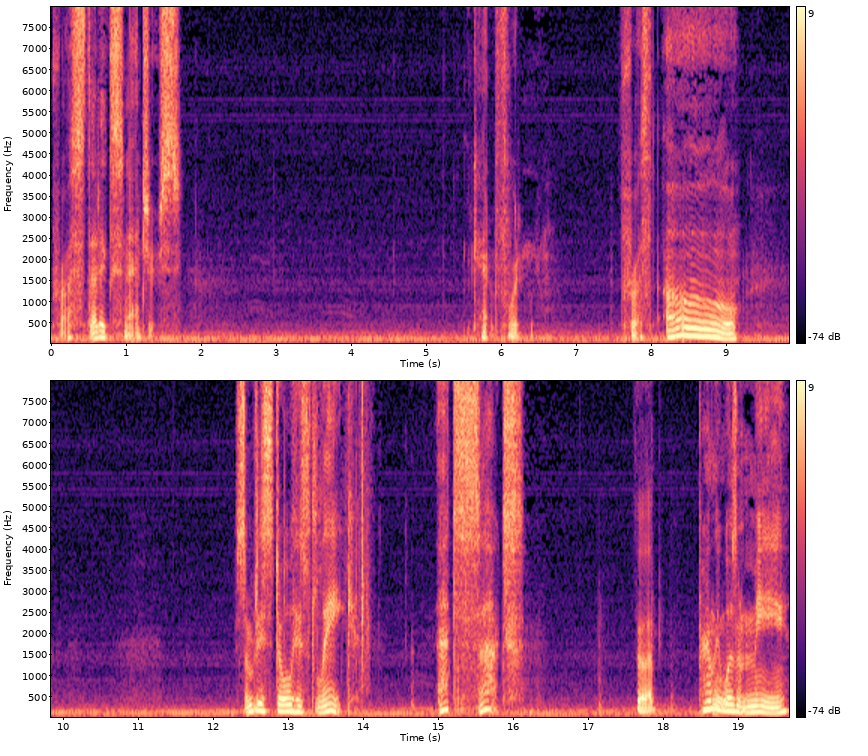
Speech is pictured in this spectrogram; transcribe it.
Prosthetic snatchers. Can't afford proth. Oh. Somebody stole his leg. That sucks. Though that apparently wasn't me.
